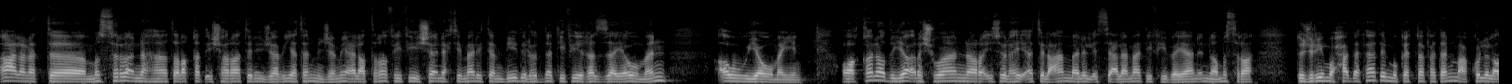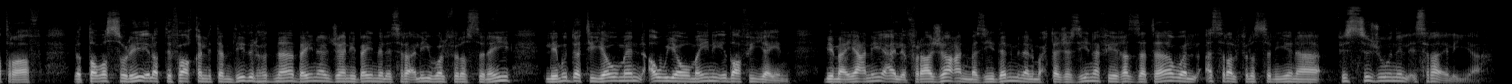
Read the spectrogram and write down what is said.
أعلنت مصر أنها تلقت إشارات إيجابية من جميع الأطراف في شأن احتمال تمديد الهدنة في غزة يوما. أو يومين. وقال ضياء رشوان رئيس الهيئة العامة للاستعلامات في بيان أن مصر تجري محادثات مكثفة مع كل الأطراف للتوصل إلى اتفاق لتمديد الهدنة بين الجانبين الإسرائيلي والفلسطيني لمدة يوم أو يومين إضافيين بما يعني الإفراج عن مزيد من المحتجزين في غزة والأسرى الفلسطينيين في السجون الإسرائيلية.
